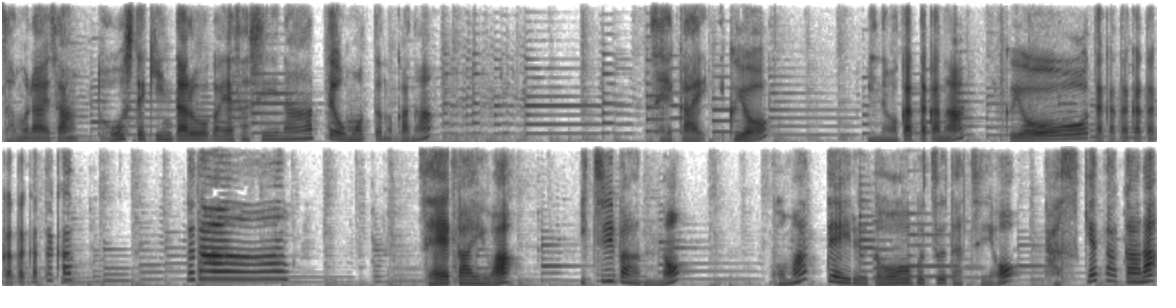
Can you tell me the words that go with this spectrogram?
侍さんどうして金太郎が優しいなって思ったのかな？正解いくよ。みんなわかったかな？いくよ。タカタカタカタカタカ。タダーン。正解は1番の困っている動物たちを助けたから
